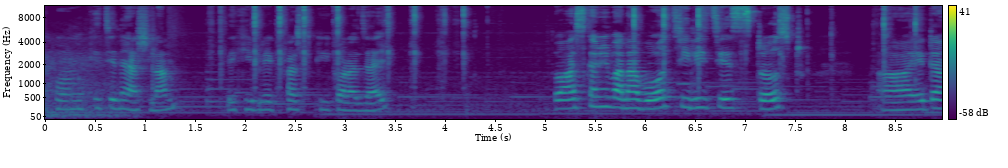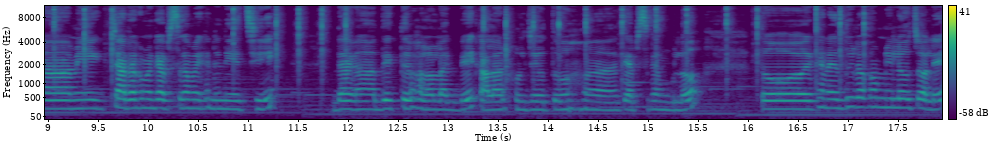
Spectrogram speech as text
এখন কিচেনে আসলাম। দেখি ব্রেকফাস্ট কি করা যায়। তো আজকে আমি বানাবো চিলি চেস টোস্ট এটা আমি চার রকমের ক্যাপসিকাম এখানে নিয়েছি। দেখতে ভালো লাগবে কালারফুল যেহেতু ক্যাপসিকামগুলো তো এখানে দুই রকম নিলেও চলে।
